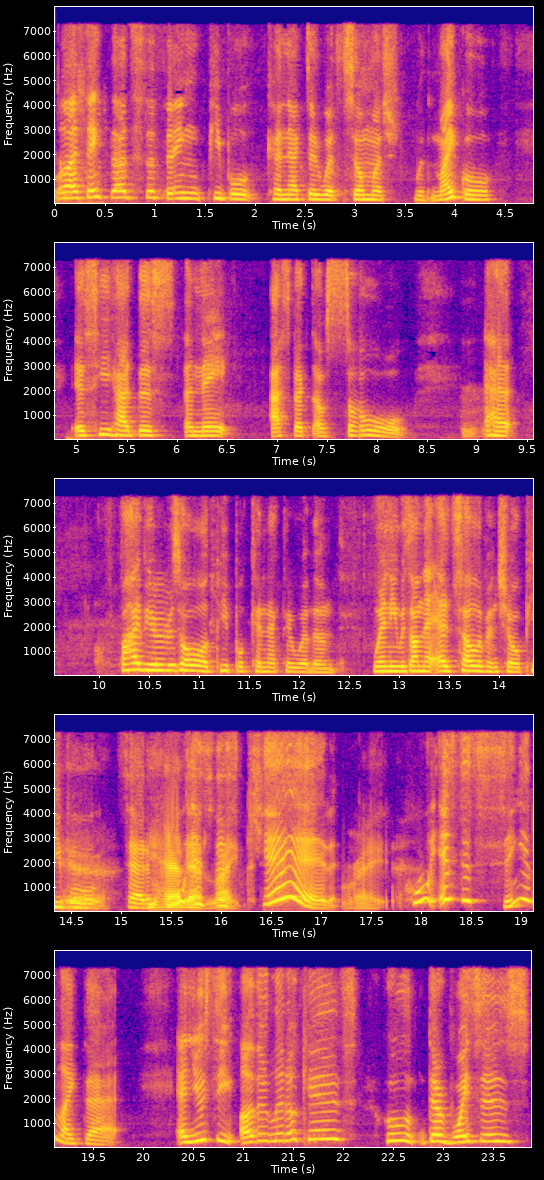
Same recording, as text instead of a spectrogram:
Well, I think that's the thing people connected with so much with Michael is he had this innate aspect of soul. mhm. At five years old, people connected with him. When he was on the Ed Sullivan show, people Yeah, said, "Who is light." this kid? right. Who is this singing like that?" And you see other little kids who their voices,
